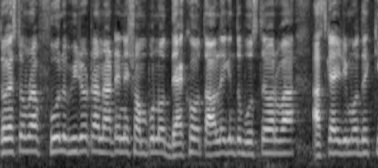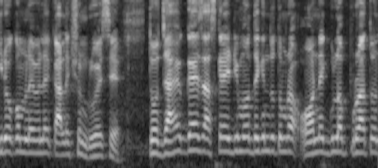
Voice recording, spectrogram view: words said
তো গাছ তোমরা ফুল ভিডিওটা না টেনে সম্পূর্ণ দেখো, তাহলে কিন্তু বুঝতে পারবা আজকের আইডির মধ্যে কীরকম লেভেলের কালেকশন রয়েছে। তো যাই হোক গাইজ আজকের আইডির মধ্যে কিন্তু তোমরা অনেকগুলো পুরাতন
